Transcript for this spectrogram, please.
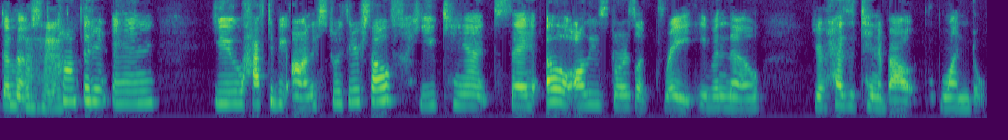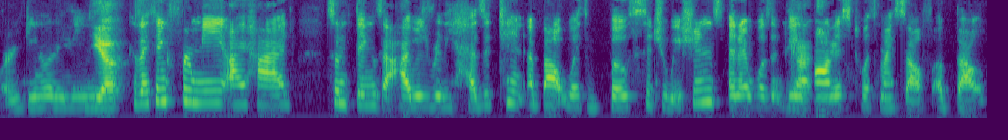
the most Mhm. confident in you have to be honest with yourself you can't say oh all these doors look great even though you're hesitant about one door do you know what i mean Yeah. because I think for me, I had some things that I was really hesitant about with both situations, and I wasn't being Got you. honest with myself about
